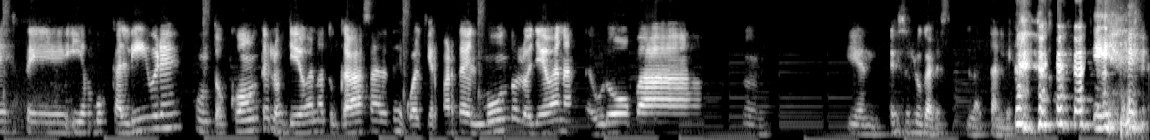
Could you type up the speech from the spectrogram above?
este, y en buscalibre.com te los llevan a tu casa desde cualquier parte del mundo, lo llevan hasta Europa mm, y en esos lugares tan lejos. y,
